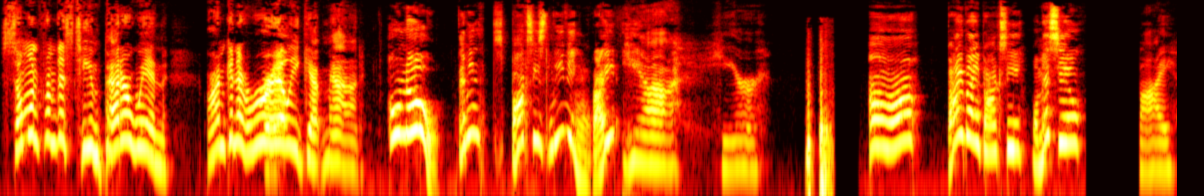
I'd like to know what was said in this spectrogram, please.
someone from this team better win, or I'm gonna really get mad. Oh no! That means Boxy's leaving, right? Yeah, here. Aw. Bye bye, Boxy. We'll miss you. Bye.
